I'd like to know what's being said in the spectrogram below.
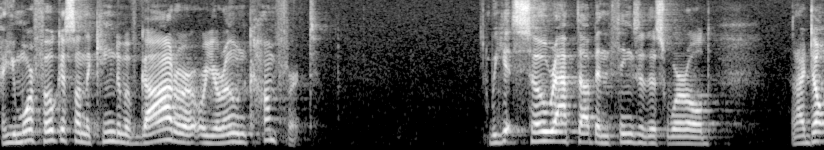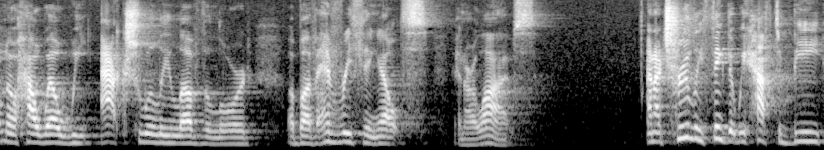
Are you more focused on the kingdom of God or, or your own comfort? We get so wrapped up in things of this world, and I don't know how well we actually love the Lord above everything else in our lives. And I truly think that we have to be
